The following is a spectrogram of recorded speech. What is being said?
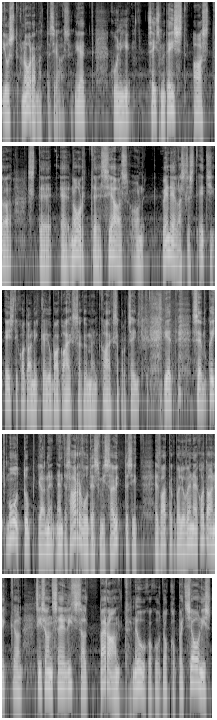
just nooremate seas, nii et kuni seitsmeteist aastaste eh, noorte seas on venelastest Eesti kodanikke juba kaheksakümmend kaheksa protsenti. nii et see kõik muutub ja ne- nendes arvudes, mis sa ütlesid, et vaata, kui palju Vene kodanikke on, siis on see lihtsalt pärand Nõukogude okupatsioonist,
